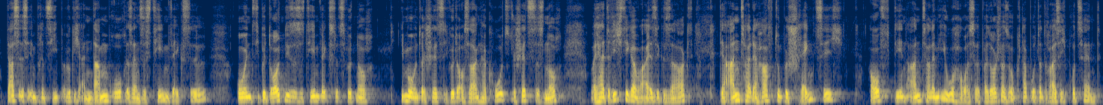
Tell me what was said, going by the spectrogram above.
das ist im Prinzip wirklich ein Dammbruch, ist ein Systemwechsel. Und die Bedeutung dieses Systemwechsels wird noch immer unterschätzt. Ich würde auch sagen, Herr Kurz unterschätzt es noch, weil er hat richtigerweise gesagt, der Anteil der Haftung beschränkt sich auf den Anteil im EU-Haushalt. Bei Deutschland so knapp unter 30 Prozent.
